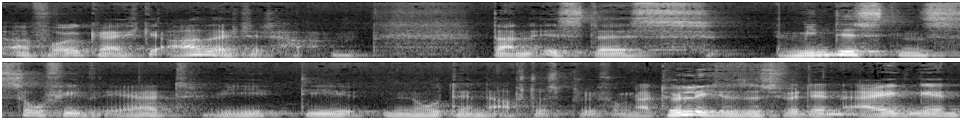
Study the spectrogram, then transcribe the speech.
erfolgreich gearbeitet haben, dann ist es mindestens so viel wert wie die Note in der Abschlussprüfung. Natürlich ist es für den eigenen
